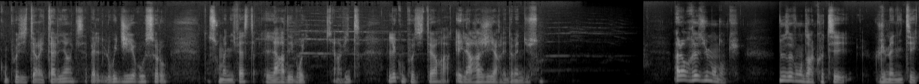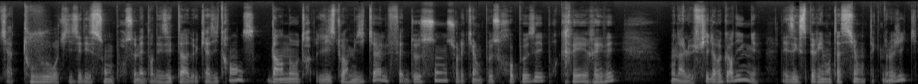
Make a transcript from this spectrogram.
compositeur italien qui s'appelle Luigi Russolo dans son manifeste L'art des bruits, qui invite les compositeurs à élargir les domaines du son. Alors résumons donc. Nous avons d'un côté l'humanité qui a toujours utilisé des sons pour se mettre dans des états de quasi-trance, d'un autre l'histoire musicale faite de sons sur lesquels on peut se reposer pour créer, rêver, on a le field recording, les expérimentations technologiques.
